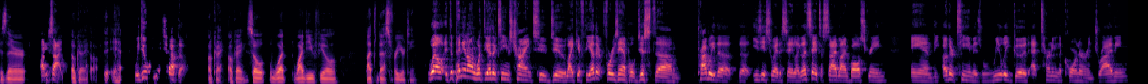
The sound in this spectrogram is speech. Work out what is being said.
Is there on the side? Okay. We do we mix it up though. Okay. Okay. So what? Why do you feel that's best for your team? Well, depending on what the other team's trying to do, like if the other, for example, just um, probably the the easiest way to say, like, let's say it's a sideline ball screen and the other team is really good at turning the corner and driving,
